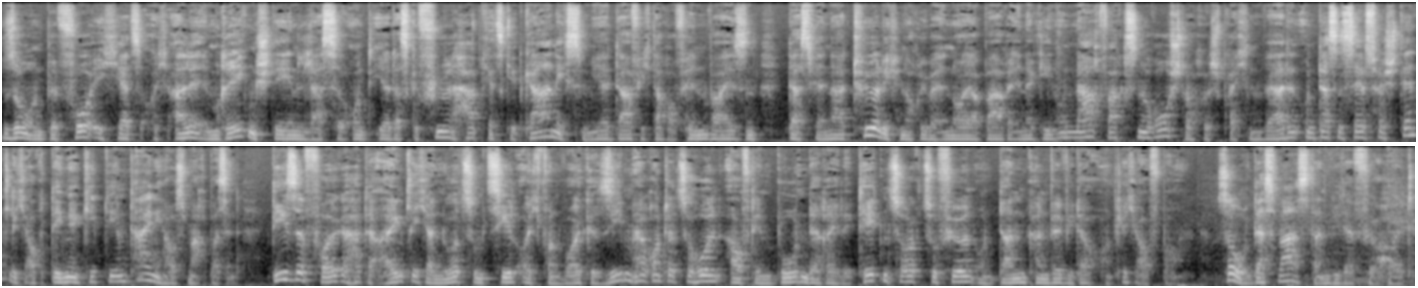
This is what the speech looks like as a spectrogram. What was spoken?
So, und bevor ich jetzt euch alle im Regen stehen lasse und ihr das Gefühl habt, jetzt geht gar nichts mehr, darf ich darauf hinweisen, dass wir natürlich noch über erneuerbare Energien und nachwachsende Rohstoffe sprechen werden und dass es selbstverständlich auch Dinge gibt, die im Tiny House machbar sind. Diese Folge hatte eigentlich ja nur zum Ziel, euch von Wolke 7 herunterzuholen, auf den Boden der Realitäten zurückzuführen und dann können wir wieder ordentlich aufbauen. So, das war's dann wieder für heute.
